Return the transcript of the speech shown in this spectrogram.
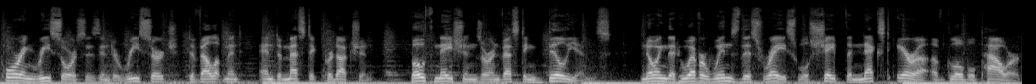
pouring resources into research, development, and domestic production. Both nations are investing billions, knowing that whoever wins this race will shape the next era of global power.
